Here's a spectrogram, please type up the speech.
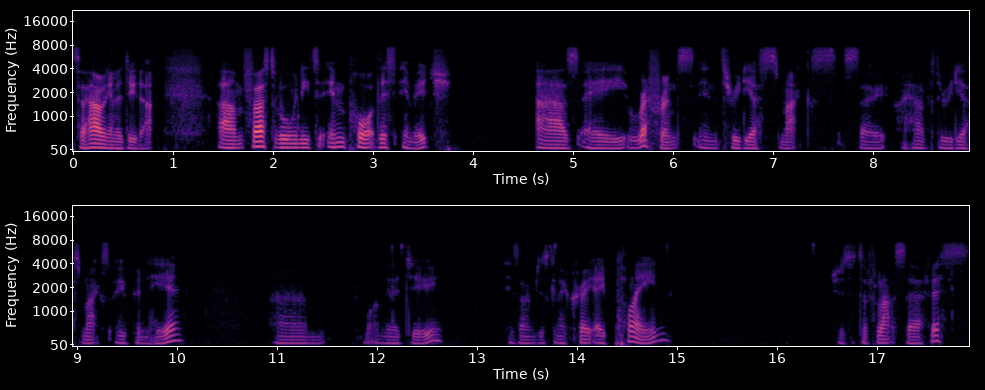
So how are we going to do that? Um, first of all, we need to import this image as a reference in 3ds Max. So I have 3ds Max open here. Um, what I'm going to do is I'm just going to create a plane, which is just a flat surface,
